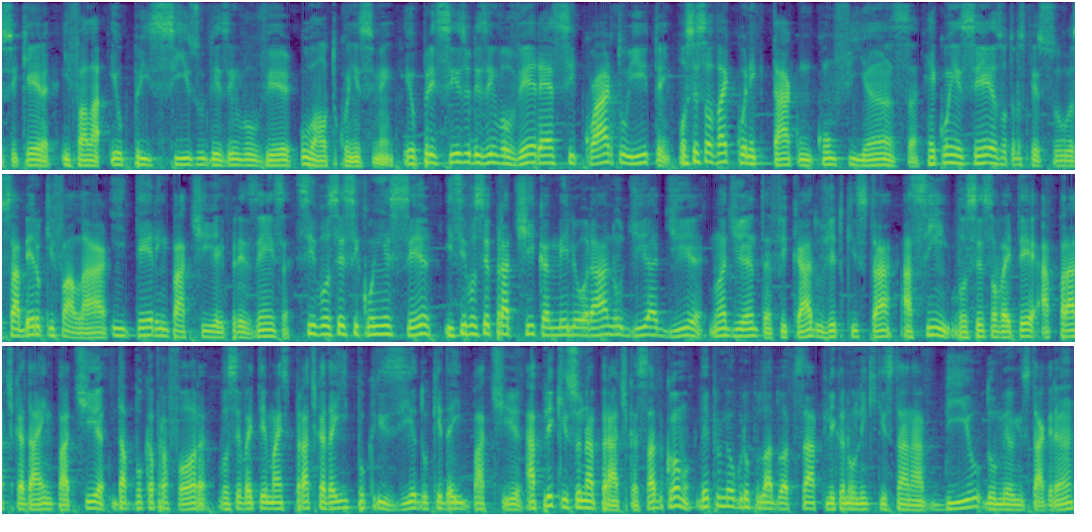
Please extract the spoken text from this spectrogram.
Siqueira, e falar: eu preciso desenvolver o autoconhecimento. Eu preciso desenvolver esse quarto item. Você só vai conectar com confiança, reconhecer as outras pessoas, saber o que falar e ter empatia e presença se você se conhecer e se você pratica melhorar no dia a dia. Não adianta ficar do jeito que está. Assim, você só vai ter a prática da empatia da boca para fora. Você vai ter mais prática da hipocrisia do que da empatia. Aplique isso na prática, sabe como? Vem pro meu grupo lá do WhatsApp, clica no link que está na bio do meu Instagram,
